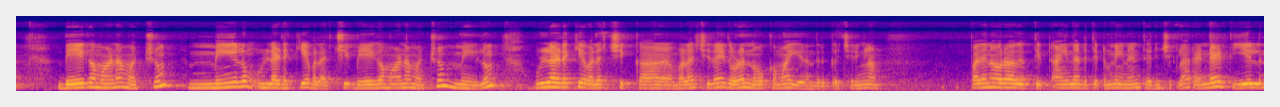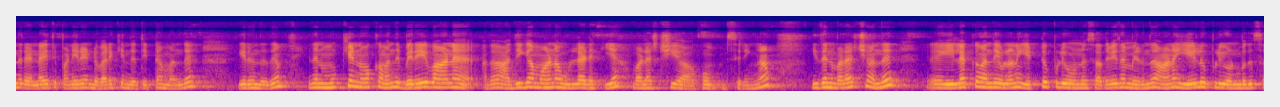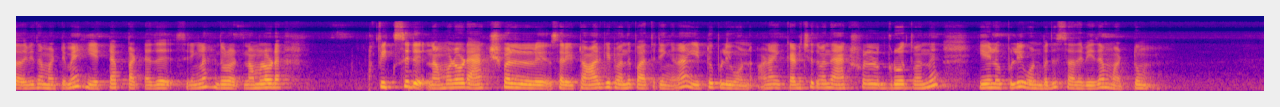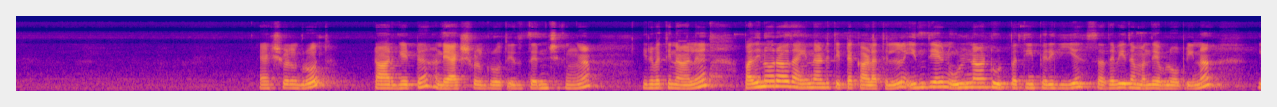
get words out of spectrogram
வேகமான மற்றும் மேலும் உள்ளடக்கிய வளர்ச்சி. வேகமான மற்றும் மேலும் உள்ளடக்கிய வளர்ச்சிக்கா வளர்ச்சி தான் இதோட நோக்கமாக இருந்திருக்கு. சரிங்களா? பதினோராவது திட் ஐந்தாண்டு திட்டம்னு என்னென்னு தெரிஞ்சுக்கலாம். ரெண்டாயிரத்தி ஏழுலேருந்து ரெண்டாயிரத்தி பன்னிரெண்டு வரைக்கும் இந்த திட்டம் வந்து இருந்தது. இதன் முக்கிய நோக்கம் வந்து விரைவான அதாவது அதிகமான உள்ளடக்கிய வளர்ச்சி ஆகும் சரிங்களா? இதன் வளர்ச்சி வந்து இலக்கு வந்து எவ்வளோனா எட்டு புள்ளி ஒன்று சதவீதம் இருந்து ஆனால் ஏழு புள்ளி ஒன்பது சதவீதம் மட்டுமே எட்டப்பட்டது. சரிங்களா? இதோட நம்மளோட ஃபிக்ஸ்டு நம்மளோட ஆக்சுவல் சாரி டார்கெட் வந்து பார்த்துட்டிங்கன்னா எட்டு புள்ளி ஒன்று ஆனால் கிடைச்சது வந்து ஆக்சுவல் க்ரோத் வந்து ஏழு புள்ளி ஒன்பது சதவீதம் மட்டும். Actual growth target and actual growth இது தெரிஞ்சுக்கோங்க. இருபத்தி நாலு பதினோராவது ஐந்தாண்டு திட்ட காலத்தில் இந்தியாவின் உள்நாட்டு உற்பத்தி பெருகிய சதவீதம் வந்து எவ்வளோ அப்படின்னா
